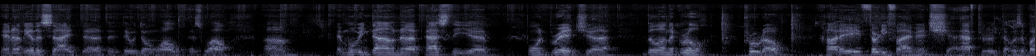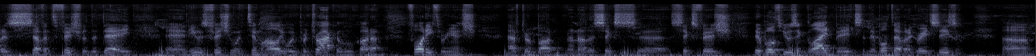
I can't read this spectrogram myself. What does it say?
and on the other side, uh, th- they were doing well as well. Um, and moving down uh, past the uh, Bourne Bridge, uh, Bill on the Grill Prudo caught a 35 inch after that was about his seventh fish for the day, and he was fishing with Tim Hollywood Petrarca, who caught a 43 inch after about another six uh, six fish. They're both using glide baits, and they're both having a great season. Um,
